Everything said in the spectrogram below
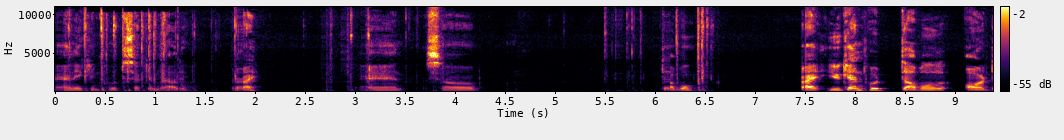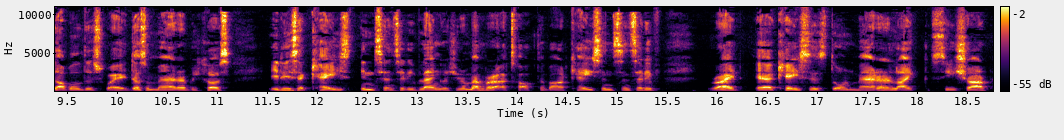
and you can put second value right and so double right? You can put double or double this way. It doesn't matter because it is a case insensitive language. Remember I talked about case insensitive right? Uh, cases don't matter, like C sharp.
